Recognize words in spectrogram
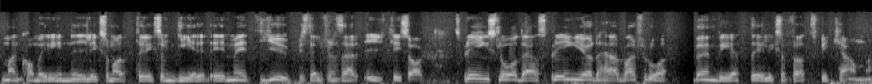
man kommer in i, liksom att det liksom ger med ett djup istället för en sån här ytlig sak. Spring, slå där, spring, gör det här. Varför då? Vem vet? Det är liksom för att vi kan.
